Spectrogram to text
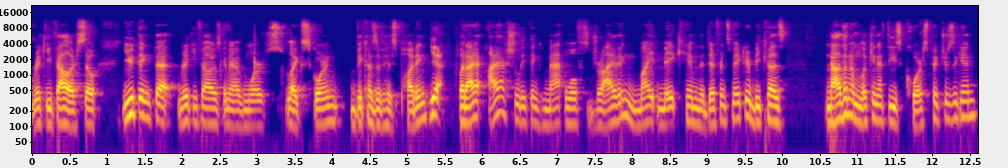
Rickie Fowler. So you think that Rickie Fowler is going to have more like scoring because of his putting? Yeah. But I, I actually think Matt Wolff's driving might make him the difference maker because now that I'm looking at these course pictures again,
